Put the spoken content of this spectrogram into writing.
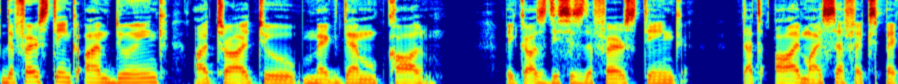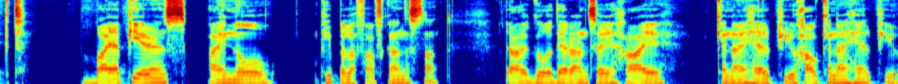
The first thing I'm doing, I try to make them calm because this is the first thing that I myself expect. By appearance, I know people of Afghanistan. I go there and say, Hi, can I help you? How can I help you?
